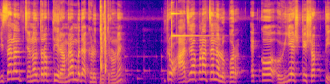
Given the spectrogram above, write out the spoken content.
કિસાન હેલ્પ ચેનલ તરફથી રામ રામ બધા ખેડૂત મિત્રોને. મિત્રો, આજે આપણા ચેનલ ઉપર એક વીએસટી શક્તિ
